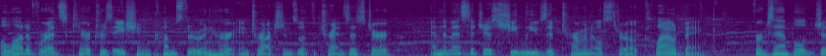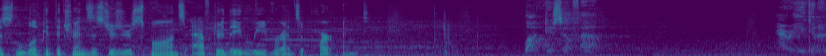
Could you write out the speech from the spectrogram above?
A lot of Red's characterization comes through in her interactions with the Transistor and the messages she leaves at terminals throughout Cloudbank. For example, just look at the transistor's response after they leave Red's apartment. Locked yourself out. How are you gonna.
